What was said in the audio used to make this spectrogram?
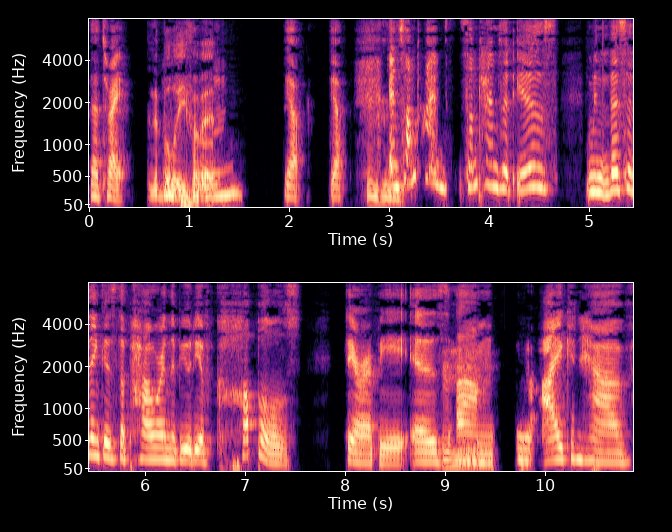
That's right. and the belief of it. Mhm. Yep. Yep. Mhm. And sometimes, sometimes it is, I mean, this I think is the power and the beauty of couples therapy is, Mhm. um, you know, I can have,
